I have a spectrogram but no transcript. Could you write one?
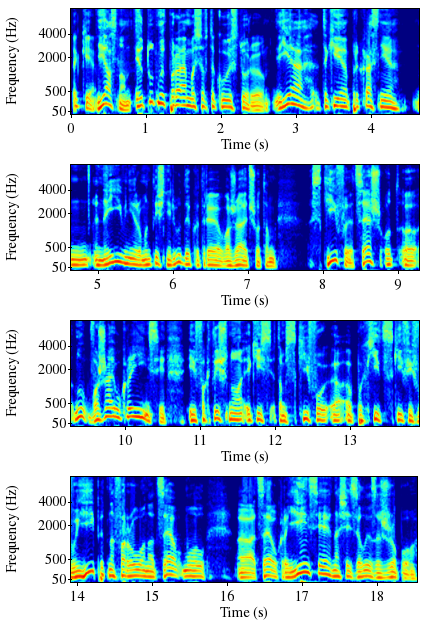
Таке. Ясно. І тут ми впираємося в таку історію. Є такі прекрасні наївні, романтичні люди, котрі вважають, що там скіфи, це ж от е, ну вважає українці, і фактично якийсь там скіфо, е, е, похід скіфів в Єгипет на фараона. Це мов це українці, наші взяли за жопу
